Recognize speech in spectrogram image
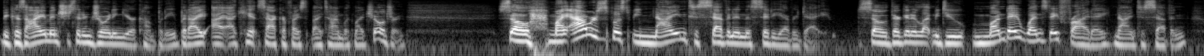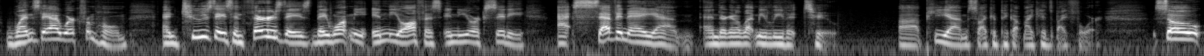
because i am interested in joining your company but i, I, I can't sacrifice my time with my children so my hours are supposed to be 9 to 7 in the city every day so they're going to let me do Monday, Wednesday, Friday, 9 to 7. Wednesday, I work from home. And Tuesdays and Thursdays, they want me in the office in New York City at 7 a.m. And they're going to let me leave at 2 uh, p.m. so I could pick up my kids by 4. So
